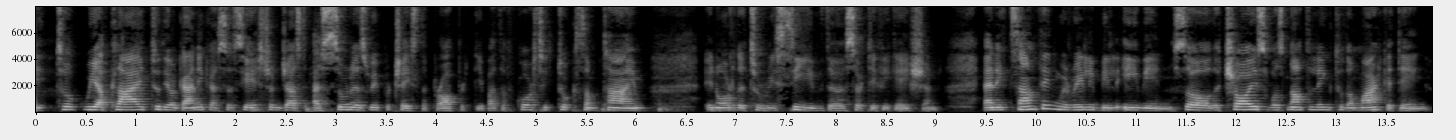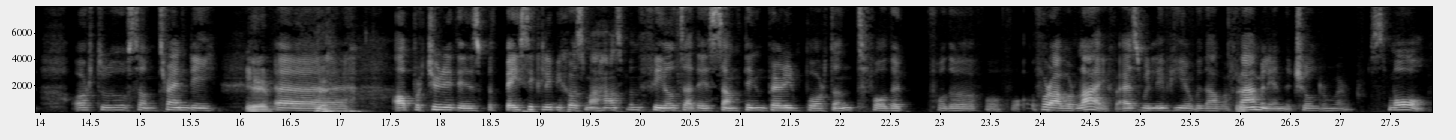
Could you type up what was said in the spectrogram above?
it took, we applied to the Organic Association just as soon as we purchased the property, but of course it took some time in order to receive the certification. And it's something we really believe in. So the choice was not linked to the marketing or to some trendy Yeah. uh, opportunities, but basically because my husband feels that is something very important for the for the for, for, for our life as we live here with our family and the children were small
